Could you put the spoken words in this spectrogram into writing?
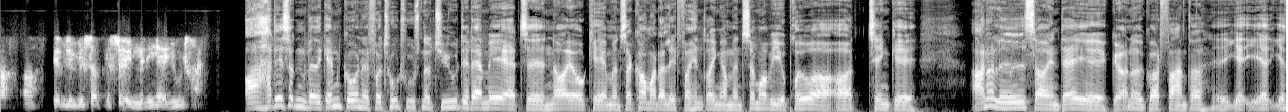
og, og det vil vi så besøge med det her juletræ. Og har det sådan været gennemgående for 2020, det der med, at øh, når jeg okay, men så kommer der lidt forhindringer, men så må vi jo prøve at, tænke anderledes og en dag gøre noget godt for andre. Jeg, jeg, jeg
